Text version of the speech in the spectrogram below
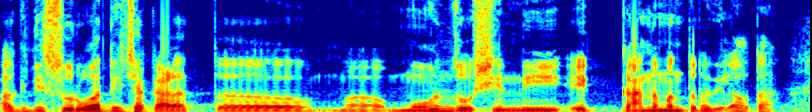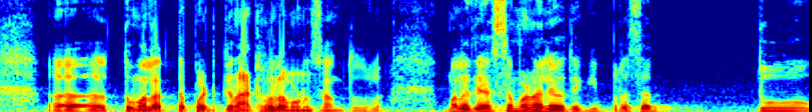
अगदी सुरुवातीच्या काळात मोहन जोशींनी एक कानमंत्र दिला होता. तो मला आत्ता पटकन आठवला म्हणून सांगतो तुला. मला ते असं म्हणाले होते की प्रसाद तू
